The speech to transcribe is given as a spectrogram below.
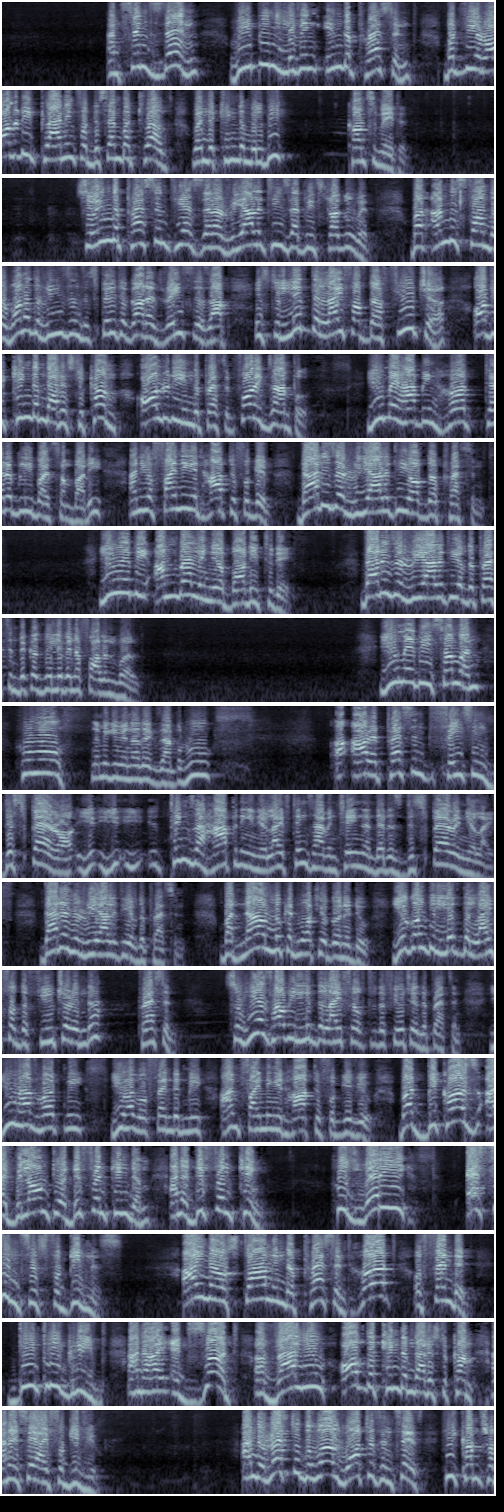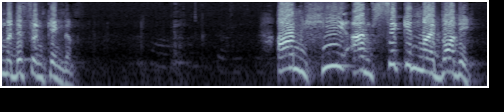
And since then, we've been living in the present, but we are already planning for December 12th when the kingdom will be consummated. So in the present, yes, there are realities that we struggle with. But understand that one of the reasons the Spirit of God has raised us up is to live the life of the future or the kingdom that is to come already in the present. For example, you may have been hurt terribly by somebody and you're finding it hard to forgive. That is a reality of the present. You may be unwell in your body today. That is a reality of the present because we live in a fallen world. You may be someone who, let me give you another example, who are at present facing despair or you, you, you, things are happening in your life, things haven't changed and there is despair in your life. That is the reality of the present. But now look at what you're going to do. You're going to live the life of the future in the present. So here's how we live the life of the future in the present. You have hurt me, you have offended me, I'm finding it hard to forgive you. But because I belong to a different kingdom and a different king, whose very essence is forgiveness, I now stand in the present, hurt, offended, deeply grieved, and I exert a value of the kingdom that is to come, and I say, I forgive you. And the rest of the world watches and says, he comes from a different kingdom. I'm he, I'm sick in my body.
